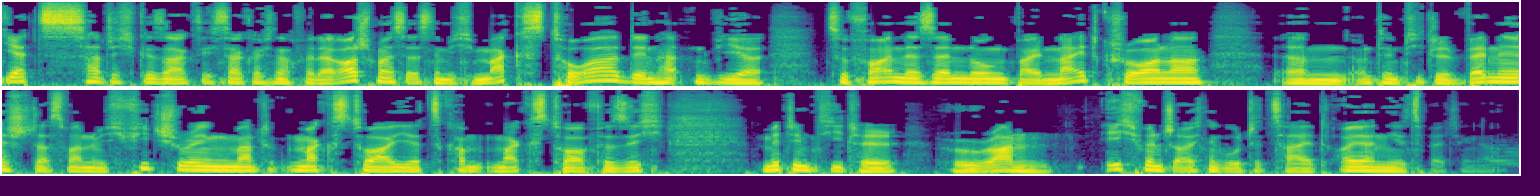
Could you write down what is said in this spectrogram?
jetzt hatte ich gesagt, ich sage euch noch, wer der Rauschmeister ist, nämlich Max Thor. Den hatten wir zuvor in der Sendung bei Nightcrawler ähm, und dem Titel Vanish. Das war nämlich Featuring Max Thor. Jetzt kommt Max Thor für sich mit dem Titel Run. Ich wünsche euch eine gute Zeit. Euer Nils Bettinger.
